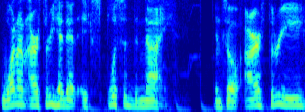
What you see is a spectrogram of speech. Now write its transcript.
one on R3 had that explicit deny. And so R3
